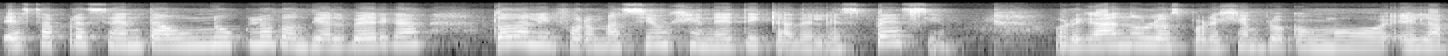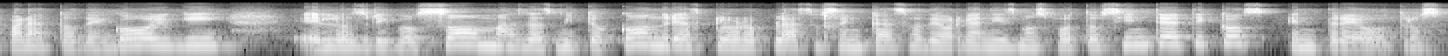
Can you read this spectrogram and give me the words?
esta presenta un núcleo donde alberga toda la información genética de la especie. Orgánulos, por ejemplo, como el aparato de Golgi, eh, los ribosomas, las mitocondrias, cloroplastos en caso de organismos fotosintéticos, entre otros.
